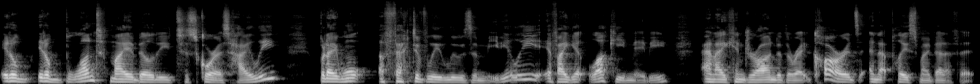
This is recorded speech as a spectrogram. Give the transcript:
It'll it'll blunt my ability to score as highly, but I won't effectively lose immediately if I get lucky, maybe, and I can draw into the right cards and that plays my benefit.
